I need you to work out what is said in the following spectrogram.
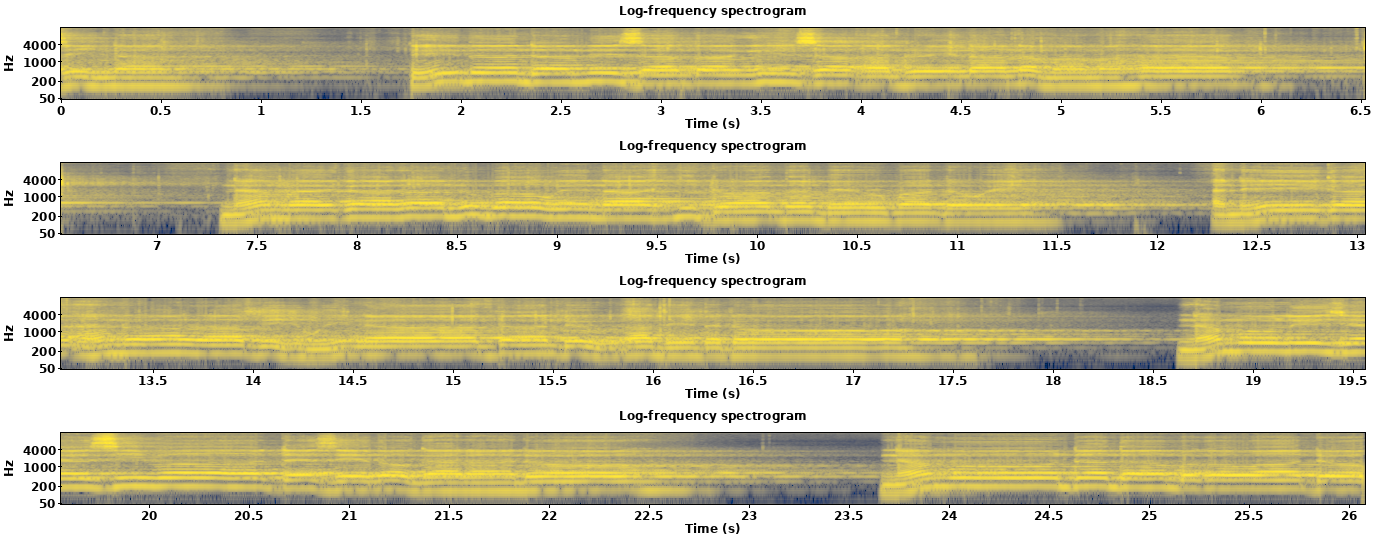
ဇိနာ ဒေသဓမ္မိသတံခိသအဒရေနာနမမဟနမကာရနုဘဝေနာဟိတဝသဗေဥပတဝေအနေကအန္တရာပိဝိနာတတုအတေတတောနမောလေးရစီဝတစေသောကာရတောနမောတတဗဂဝတော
